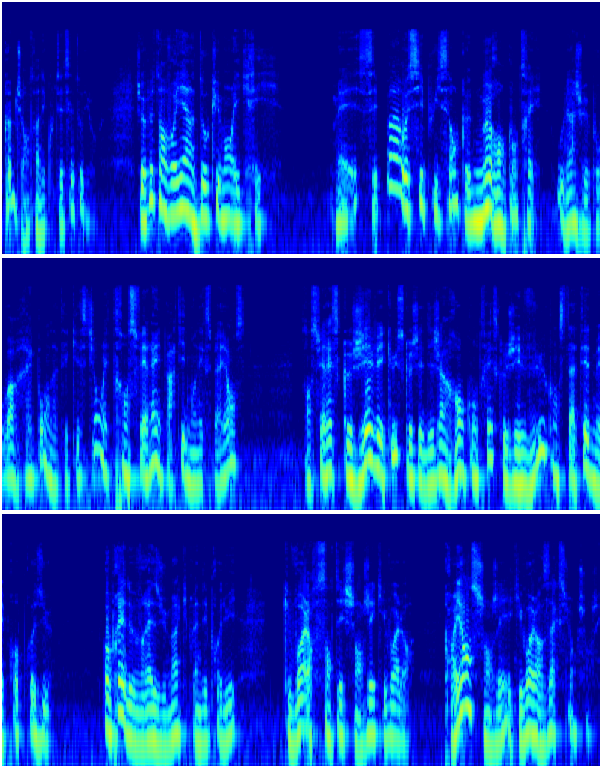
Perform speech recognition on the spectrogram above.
comme tu es en train d'écouter cet audio. Je peux t'envoyer un document écrit. Mais c'est pas aussi puissant que de me rencontrer, où là je vais pouvoir répondre à tes questions et transférer une partie de mon expérience, transférer ce que j'ai vécu, ce que j'ai déjà rencontré, ce que j'ai vu constater de mes propres yeux, auprès de vrais humains qui prennent des produits, qui voient leur santé changer, qui voient leurs croyances changer et qui voient leurs actions changer.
